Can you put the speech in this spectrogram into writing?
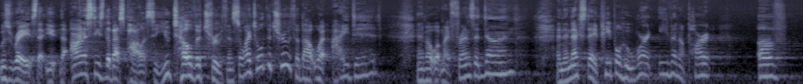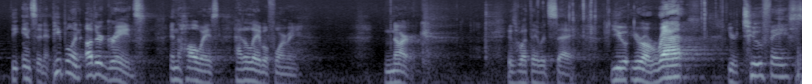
was raised that, you, that honesty is the best policy. You tell the truth. And so I told the truth about what I did and about what my friends had done. And the next day, people who weren't even a part of the incident, people in other grades in the hallways had a label for me. Narc is what they would say. You, you're a rat, you're two faced,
